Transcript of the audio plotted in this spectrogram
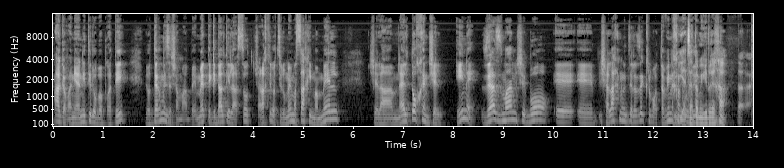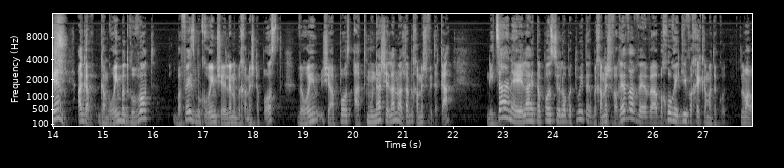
אגב, אני עניתי לו בפרטי, יותר מזה שמה, באמת הגדלתי לעשות, שלחתי לו צילומי מסך עם המייל של המנהל תוכן של הנה, זה הזמן שבו אה, אה, שלחנו את זה לזה, כלומר, תבין איך אנחנו יצאת מגדרך. כן, אגב, גם רואים בתגובות, בפייסבוק רואים שהעלינו בחמש את הפוסט, ורואים שהתמונה שלנו עלתה בחמש ודקה. ניצן העלה את הפוסט שלו בטוויטר בחמש ורבע, והבחור הגיב אחרי כמה דקות. כלומר,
